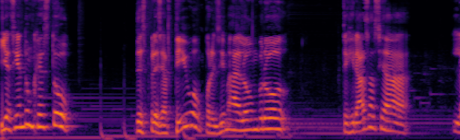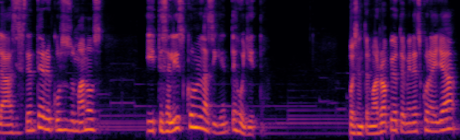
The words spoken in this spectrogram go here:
Y haciendo un gesto despreciativo por encima del hombro, te giras hacia la asistente de recursos humanos y te salís con la siguiente joyita. Pues entre más rápido termines con ella,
